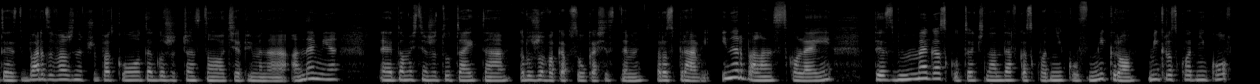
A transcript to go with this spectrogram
to jest bardzo ważne w przypadku tego, że często cierpimy na anemię, to myślę, że tutaj ta różowa kapsułka się z tym rozprawi. Inner Balance z kolei to jest mega skuteczna dawka składników, mikro, mikroskładników.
